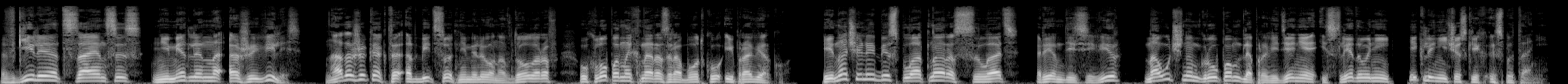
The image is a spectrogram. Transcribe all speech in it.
в Gilead Sciences немедленно оживились, надо же как-то отбить сотни миллионов долларов, ухлопанных на разработку и проверку. И начали бесплатно рассылать ремдесивир научным группам для проведения исследований и клинических испытаний.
